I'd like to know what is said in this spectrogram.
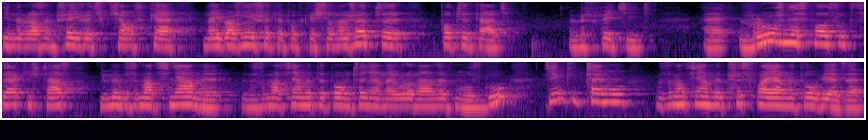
innym razem przejrzeć książkę, najważniejsze te podkreślone rzeczy, poczytać, wychwycić. E, W różny sposób co jakiś czas i my wzmacniamy, wzmacniamy te połączenia neuronalne w mózgu, dzięki czemu wzmacniamy, przyswajamy tą wiedzę.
